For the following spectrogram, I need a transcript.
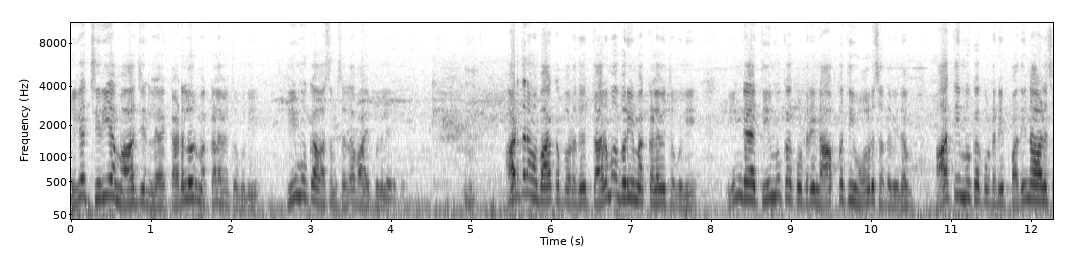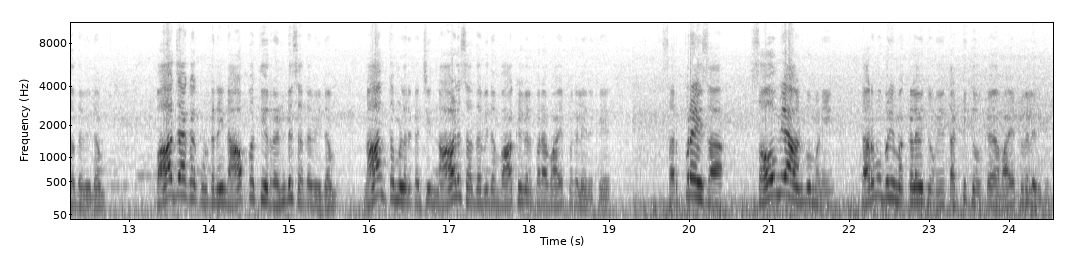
மிகச்சிறிய மார்ஜினில் கடலூர் மக்களவை தொகுதி திமுக வசம் செல்ல வாய்ப்புகள் இருக்கு. அடுத்து நம்ம பார்க்க போகிறது தருமபுரி மக்களவை தொகுதி. இங்கே திமுக கூட்டணி நாற்பத்தி ஓரு சதவீதம் அதிமுக கூட்டணி பதினாலு சதவீதம் பாஜக கூட்டணி நாற்பத்தி ரெண்டு சதவீதம் நாம் தமிழர் கட்சி நாலு சதவீதம் வாக்குகள் பெற வாய்ப்புகள் இருக்குது சர்ப்ரைஸா சௌமியா அன்புமணி தருமபுரி மக்களவைத் தொகுதியை தட்டி தூக்க வாய்ப்புகள் இருக்குது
